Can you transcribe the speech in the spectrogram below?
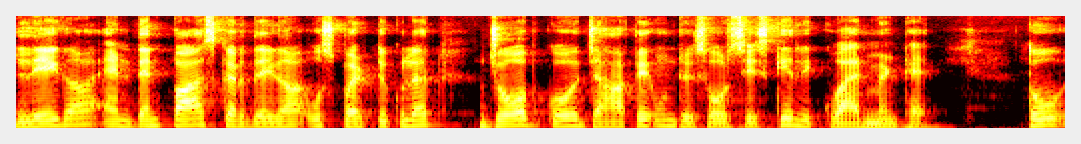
लेगा एंड देन पास कर देगा उस पर्टिकुलर जॉब को जहाँ पे उन रिसोर्सेज की रिक्वायरमेंट है। तो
